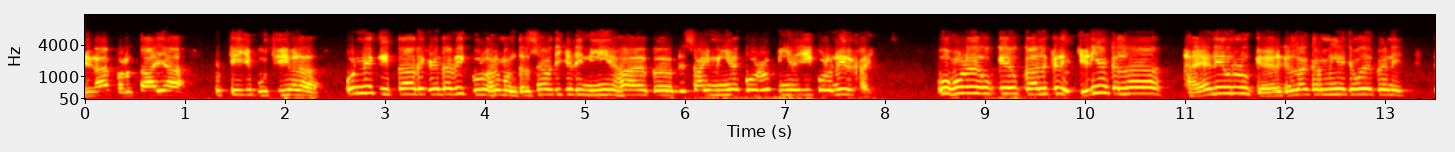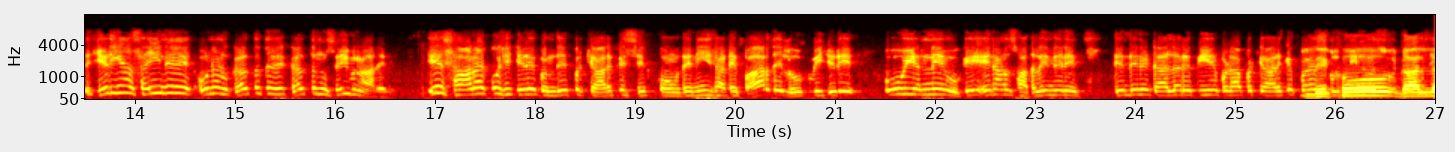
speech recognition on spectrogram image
ਹੈਗਾ ਬਣਤਾ ਜਾਂ ਟੁੱਟੀ ਜਿਹੀ ਬੂਥੀ ਵਾਲਾ ਉਹਨੇ ਕੀਤਾ ਤੇ ਕਹਿੰਦਾ ਵੀ ਗੁਰੂ ਹਰਮੰਦਰ ਸਾਹਿਬ ਦੀ ਜਿਹੜੀ ਨੀਂਹ ਆ ਸਾਈ ਮੀਆਂ ਕੋਲ ਮੀਆਂ ਜੀ ਕੋਲ ਨਹੀਂ ਰਖਾਈ ਉਹ ਹੁਣ ਉਹ ਕਿ ਉਹ ਗੱਲ ਕਿਹੜੀ ਜਿਹੜੀਆਂ ਗੱਲਾਂ ਹੈ ਨੇ ਉਹਨਾਂ ਨੂੰ ਗੈਰ ਗੱਲਾਂ ਕਰਨੀਆਂ ਚਾਹੁੰਦੇ ਪਏ ਨੇ ਤੇ ਜਿਹੜੀਆਂ ਸਹੀ ਨੇ ਉਹਨਾਂ ਨੂੰ ਗਲਤ ਤੇ ਗਲਤ ਨੂੰ ਸਹੀ ਬਣਾ ਰਹੇ ਨੇ ਇਹ ਸਾਰਾ ਕੁਝ ਜਿਹੜੇ ਬੰਦੇ ਪ੍ਰਚਾਰਕ ਸਿੱਖ ਕੌਮ ਦੇ ਨਹੀਂ ਸਾਡੇ ਬਾਹਰ ਦੇ ਲੋਕ ਵੀ ਜਿਹੜੇ ਉਹ ਵੀ ਅੰਨੇ ਹੋ ਕੇ ਇਹਨਾਂ ਨੂੰ ਸੱਦ ਲੈਂਦੇ ਨੇ ਦਿੰਦੇ ਨੇ ਡਾਲਰ ਰੁਪਏ ਬੜਾ ਪ੍ਰਚਾਰ ਕੇ ਪਰ ਦੇਖੋ ਗੱਲ।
